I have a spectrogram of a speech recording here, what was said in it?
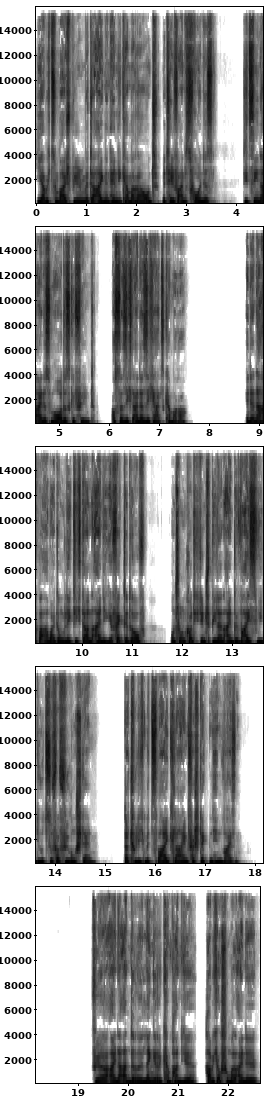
Hier habe ich zum Beispiel mit der eigenen Handykamera und mit Hilfe eines Freundes die Szene eines Mordes gefilmt, aus der Sicht einer Sicherheitskamera. In der Nachbearbeitung legte ich dann einige Effekte drauf und schon konnte ich den Spielern ein Beweisvideo zur Verfügung stellen. Natürlich mit zwei kleinen versteckten Hinweisen. Für eine andere, längere Kampagne habe ich auch schon mal eine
